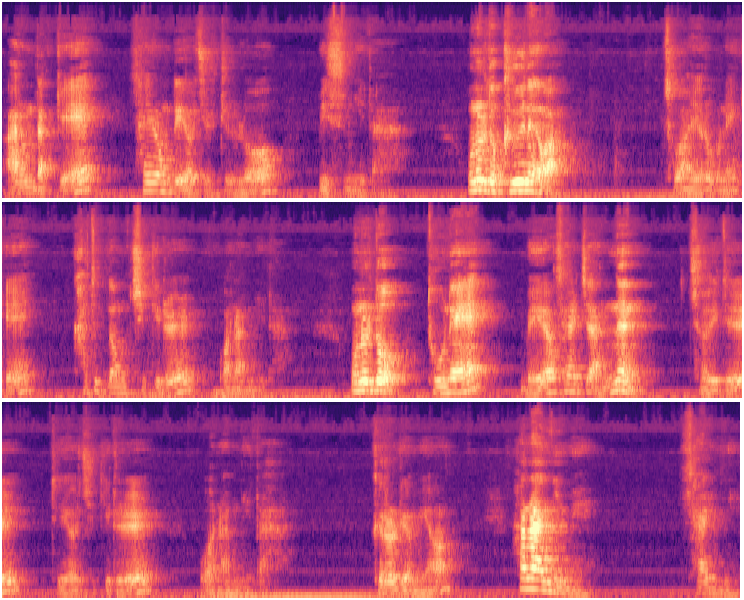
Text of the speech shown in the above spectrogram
아름답게 사용되어질 줄로 믿습니다. 오늘도 그 은혜와 저와 여러분에게 가득 넘치기를 원합니다. 오늘도 돈에 매여 살지 않는 저희들 되어지기를 원합니다. 그러려면 하나님의 삶이,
